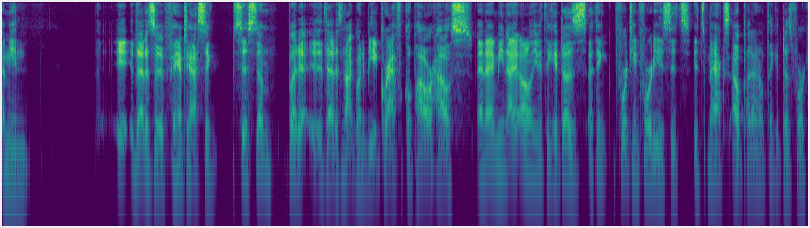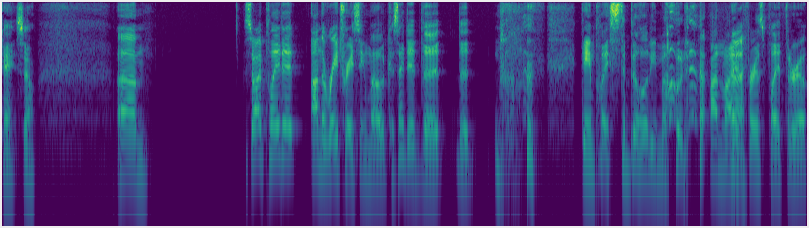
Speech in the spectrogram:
I mean, it, that is a fantastic system, but it, that is not going to be a graphical powerhouse. And I mean, I don't even think it does. I think 1440 is its its max output. I don't think it does 4K. So, um, so I played it on the ray tracing mode because I did the the gameplay stability mode on my first playthrough,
